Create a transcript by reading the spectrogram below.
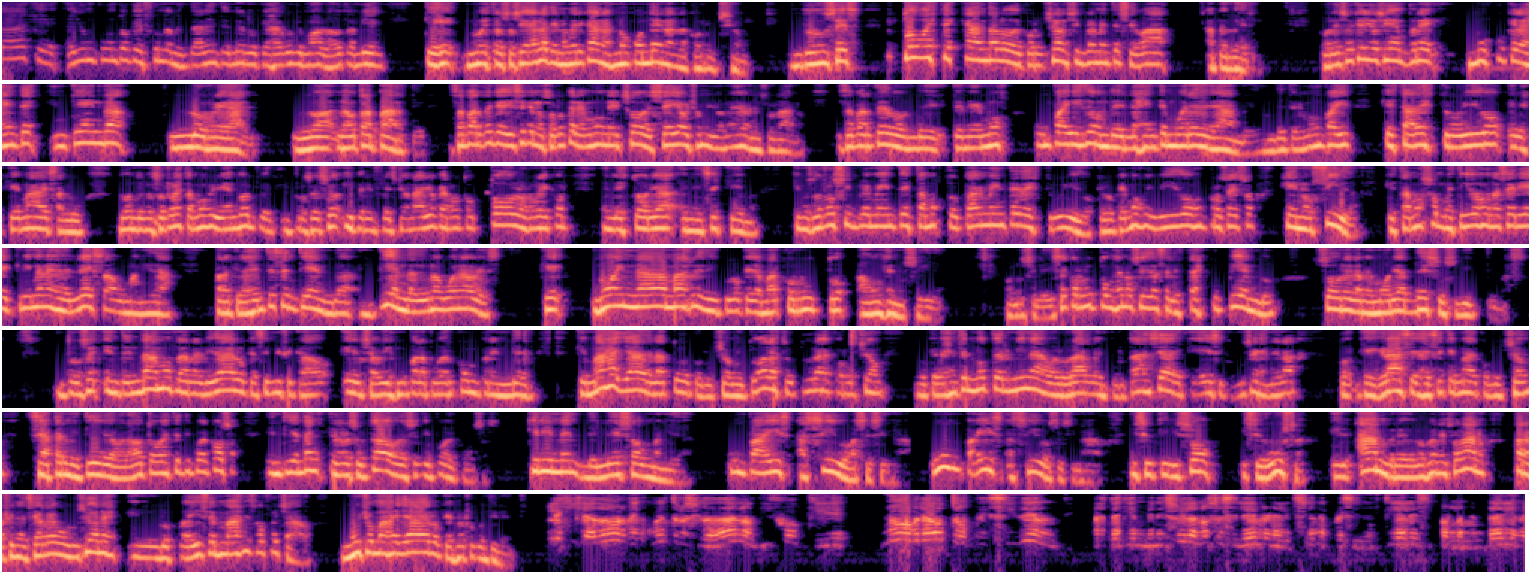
sabes que hay un punto que es fundamental entender, lo que es algo que hemos hablado también, que nuestras sociedades latinoamericanas no condenan la corrupción. Entonces, todo este escándalo de corrupción simplemente se va a perder. Por eso es que yo siempre busco que la gente entienda lo real, la, otra parte. Esa parte que dice que nosotros tenemos un hecho de 6 a 8 millones de venezolanos. Esa parte donde tenemos un país donde la gente muere de hambre, donde tenemos un país está destruido el esquema de salud, donde nosotros estamos viviendo el, proceso hiperinflacionario que ha roto todos los récords en la historia en ese esquema, que nosotros simplemente estamos totalmente destruidos, que lo que hemos vivido es un proceso genocida, que estamos sometidos a una serie de crímenes de lesa humanidad, para que la gente se entienda, entienda de una buena vez que no hay nada más ridículo que llamar corrupto a un genocida. Cuando se le dice corrupto a un genocida, se le está escupiendo sobre la memoria de sus víctimas. Entonces, entendamos la realidad de lo que ha significado el chavismo para poder comprender que más allá del acto de corrupción y toda la estructura de corrupción, lo que la gente no termina de valorar, la importancia de qué es y cómo se genera, que gracias a ese esquema de corrupción se ha permitido y avalado todo este tipo de cosas, entiendan el resultado de ese tipo de cosas. Crimen de lesa humanidad. Un país ha sido asesinado. Un país ha sido asesinado. Y se utilizó y se usa el hambre de los venezolanos para financiar revoluciones en los países más insospechados, mucho más allá de lo que es nuestro continente. El legislador de Encuentro Ciudadano dijo que no habrá otro presidente hasta que en Venezuela no se celebren elecciones presidenciales y parlamentarias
